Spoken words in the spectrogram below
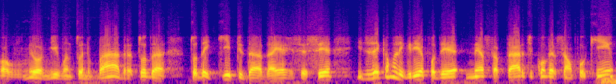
ao meu amigo Antônio Badra, toda, toda a equipe da, da RCC, e dizer que é uma alegria poder, nesta tarde, conversar um pouquinho.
